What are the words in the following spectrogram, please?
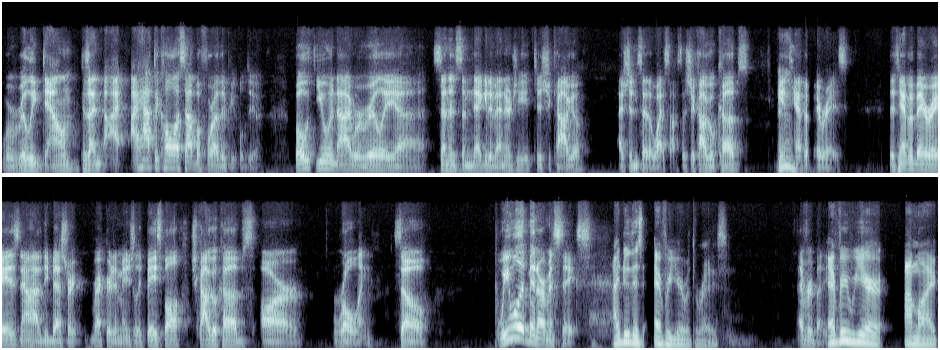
were really down because I, I I have to call us out before other people do. Both you and I were really uh, sending some negative energy to Chicago. I shouldn't say the White Sox, the Chicago Cubs and Mm. Tampa Bay Rays. The Tampa Bay Rays now have the best re- record in Major League Baseball. Chicago Cubs are rolling. So we will admit our mistakes. I do this every year with the Rays. Everybody. Every year, I'm like,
